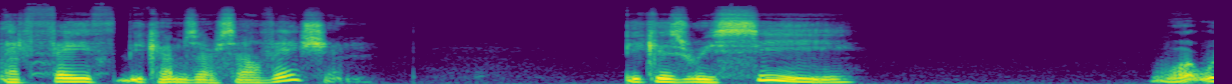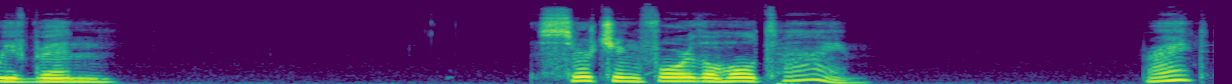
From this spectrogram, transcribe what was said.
that faith becomes our salvation. Because we see what we've been searching for the whole time right?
